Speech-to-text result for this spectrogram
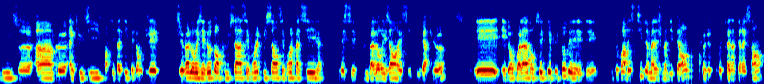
plus euh, humble, inclusif, participatif, et donc j'ai valorisé d'autant plus ça, c'est moins puissant, c'est moins facile, mais c'est plus valorisant et c'est plus vertueux. Et, donc voilà, donc c'était plutôt des, de voir des styles de management différents que j'ai trouvé très intéressants.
